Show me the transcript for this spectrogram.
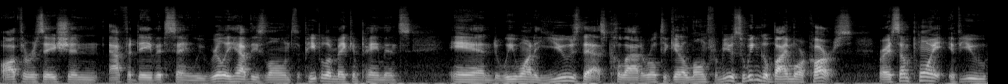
authorization affidavit saying we really have these loans, the people are making payments, and we want to use that as collateral to get a loan from you so we can go buy more cars. Right? At some point, if you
